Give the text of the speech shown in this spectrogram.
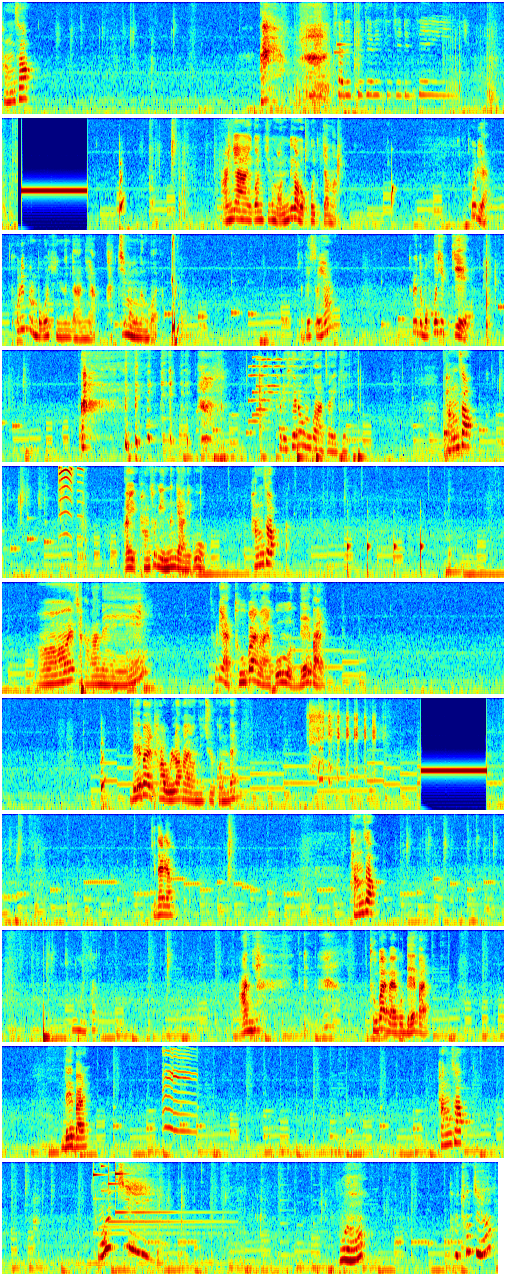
방석. 아휴, 잘했어, 잘했어, 잘했어. 아니야, 이건 지금 언니가 먹고 있잖아. 토리야, 토리만 먹을 수 있는 게 아니야. 같이 먹는 거야. 알겠어요? 토리도 먹고 싶지? 토리 새로운 거 하자, 이제. 방석! 아니, 방석이 있는 게 아니고, 방석! 어이, 잘하네. 소리야, 두 발 말고 네 발. 네 발 다 올라가야 언니 줄 건데? 기다려. 방석. 성공할까? 아니. 두 발 말고 네 발. 네 발. 방석. 옳지. 뭐야? 털 천재야?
